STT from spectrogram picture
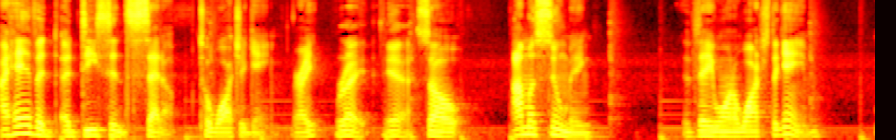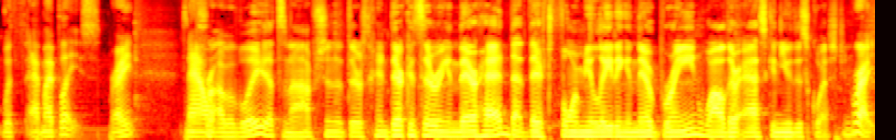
I have a, a decent setup to watch a game, right? Right. Yeah. So I'm assuming they want to watch the game with at my place, right? Now, Probably that's an option that they're they're considering in their head that they're formulating in their brain while they're asking you this question. right.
